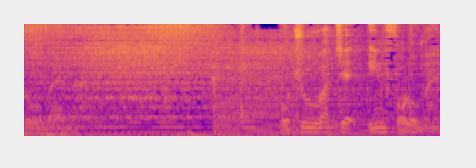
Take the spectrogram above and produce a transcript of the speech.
Lumen. Počúvate Infolumen.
